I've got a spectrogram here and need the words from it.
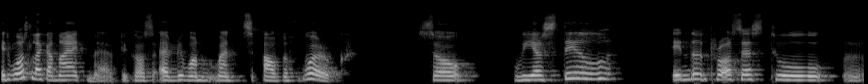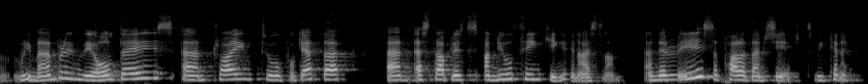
it was like a nightmare because everyone went out of work. So we are still in the process to uh, remembering the old days and trying to forget that and establish a new thinking in Iceland. And there is a paradigm shift. We can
